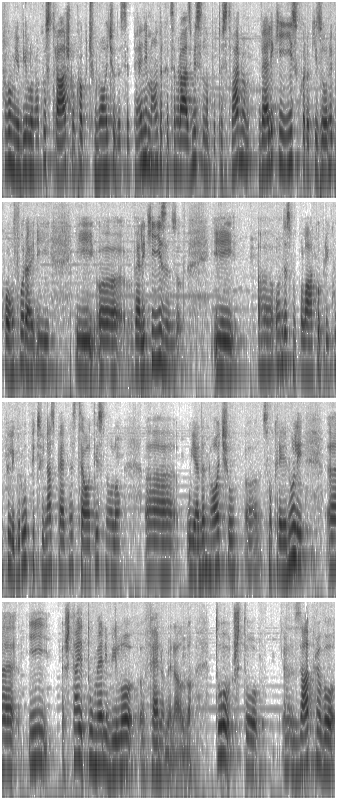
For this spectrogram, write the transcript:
prvo mi je bilo onako strašno kako ću noću da se penjem, a onda kad sam razmislila, pa to je stvarno veliki iskorak iz zone komfora i, i uh, veliki izazov. I uh, onda smo polako prikupili grupicu i nas 15 se otisnulo uh, u jedan noću uh, smo krenuli uh, i šta je tu meni bilo fenomenalno? To što uh, zapravo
